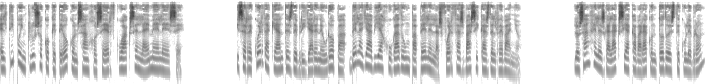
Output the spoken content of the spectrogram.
el tipo incluso coqueteó con San José Earthquakes en la MLS y se recuerda que antes de brillar en Europa, Vela ya había jugado un papel en las fuerzas básicas del rebaño. ¿Los Ángeles Galaxia acabará con todo este culebrón?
